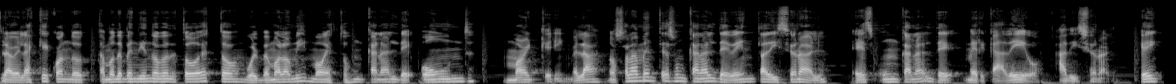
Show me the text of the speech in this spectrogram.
la verdad es que cuando estamos dependiendo de todo esto, volvemos a lo mismo, esto es un canal de owned marketing, ¿verdad? No solamente es un canal de venta adicional, es un canal de mercadeo adicional. ¿ok?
